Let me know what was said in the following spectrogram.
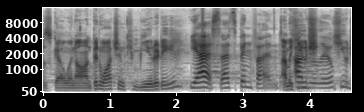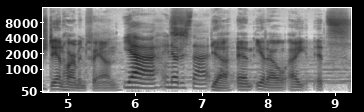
is going on. Been watching Community. Yes, that's been fun. I'm a huge, Hulu. huge Dan Harmon fan. Yeah, I noticed that. Yeah, and you know, I it's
